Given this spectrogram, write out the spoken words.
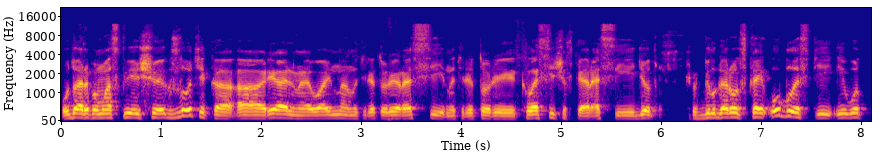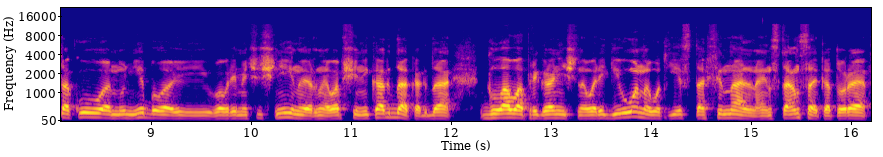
удары по Москве еще экзотика, а реальная война на территории России, на территории классической России идет в Белгородской области, и вот такого ну, не было и во время Чечни, наверное, вообще никогда, когда глава приграничного региона, вот есть та финальная инстанция, которая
